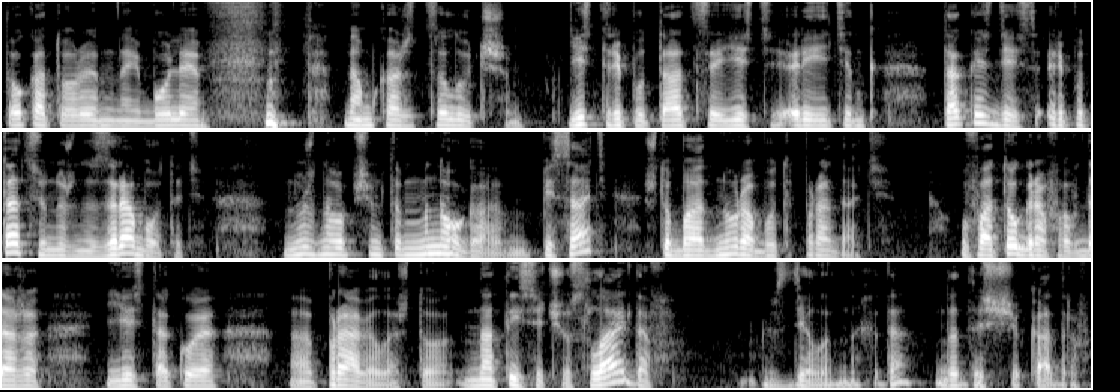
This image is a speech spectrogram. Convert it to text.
то, которое наиболее нам кажется лучшим. Есть репутация, есть рейтинг. Так и здесь. Репутацию нужно заработать. Нужно, в общем-то, много писать, чтобы одну работу продать. У фотографов даже есть такое э, правило, что на тысячу слайдов сделанных, да, до тысячи кадров.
